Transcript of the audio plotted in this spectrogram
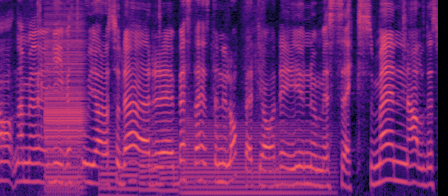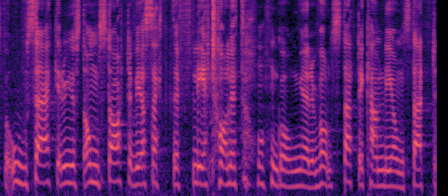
Ja, nej, men givet att göra så där. Bästa hästen i loppet, ja det är ju nummer sex. Men alldeles för osäker. Och just omstarter, vi har sett det flertalet gånger. det kan bli omstart.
